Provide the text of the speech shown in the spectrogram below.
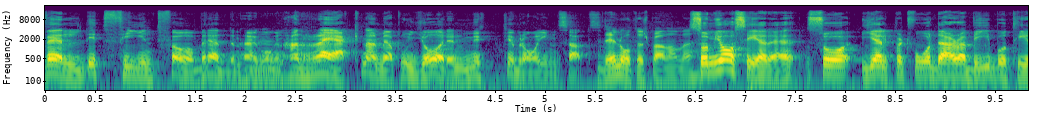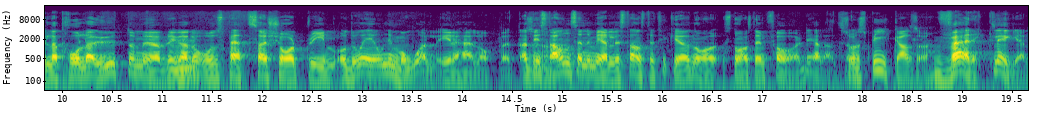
väldigt fint förberedd den här gången. Han räknar med att hon gör en mycket bra insats. Det låter spännande. Som jag ser det så hjälper två Dara Bibo till att hålla ut de övriga då och spetsa Sharp Dream och då är hon i mål i det här loppet. Att distansen är medeldistans, det tycker jag snarast är en fördel. Alltså. Så en spik alltså? Verkligen!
